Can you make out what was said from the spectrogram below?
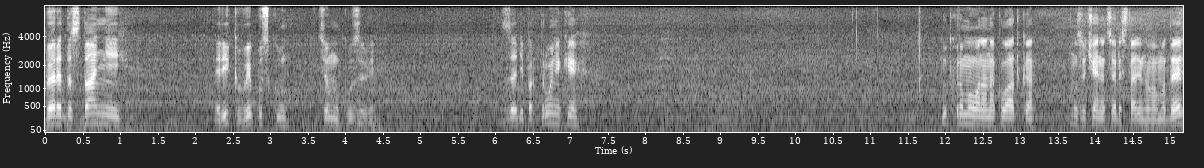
Передостанній рік випуску в цьому кузові. Ззаді парктроніки. Тут хромована накладка. Ну, звичайно, це рестайлінгова модель.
